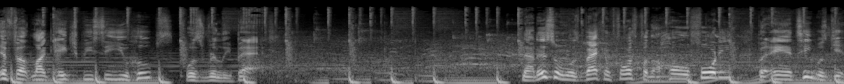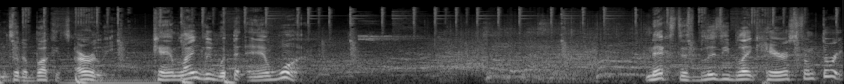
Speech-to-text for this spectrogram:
it felt like HBCU hoops was really back. Now this one was back and forth for the whole 40, but A&T was getting to the buckets early. Cam Langley with the and one. Next is Blizzy Blake Harris from three.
